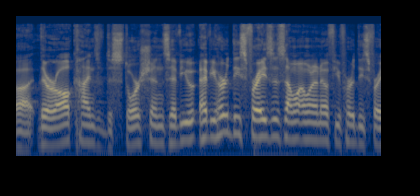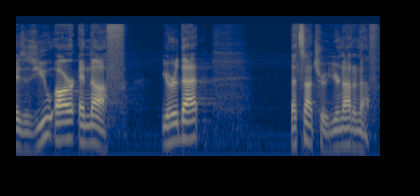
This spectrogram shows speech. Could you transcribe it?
uh, there are all kinds of distortions. Have you, have you heard these phrases? I want, I want to know if you've heard these phrases. You are enough. You heard that? That's not true. You're not enough.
